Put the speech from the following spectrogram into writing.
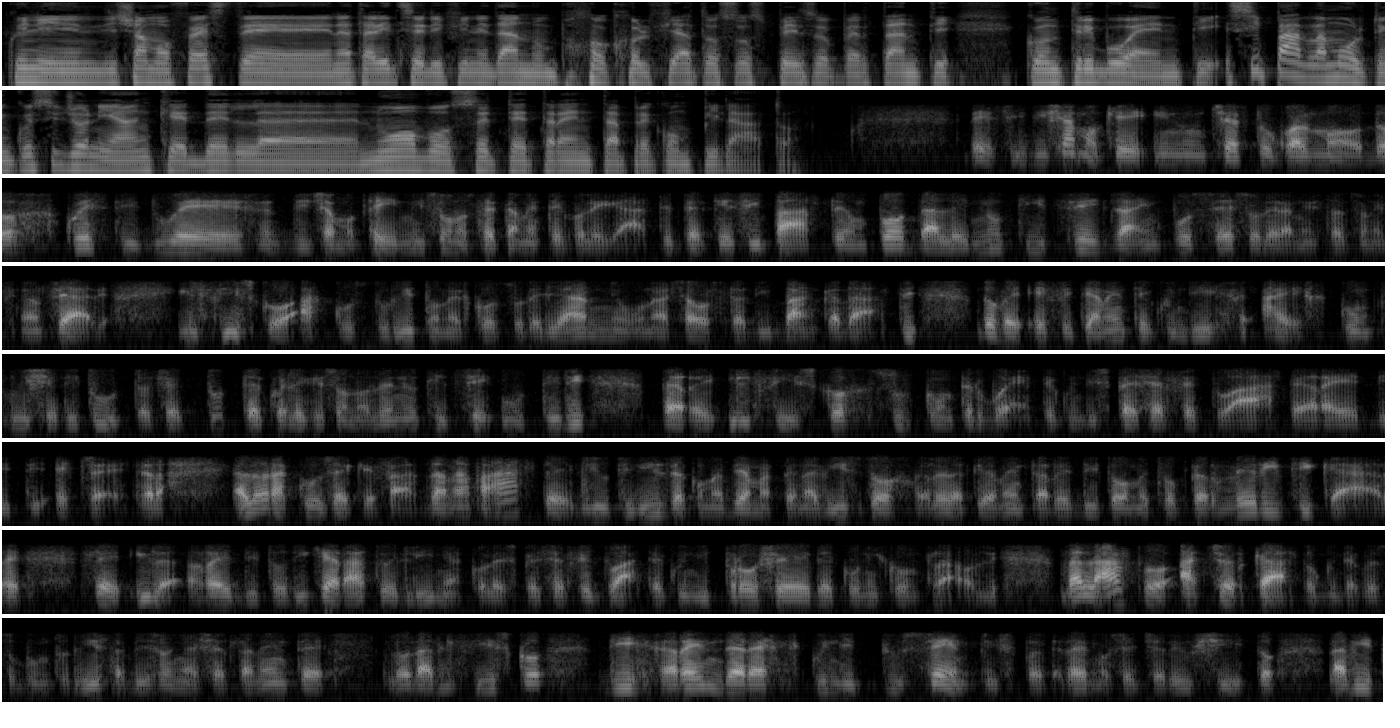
Quindi diciamo feste natalizie di fine d'anno un po' col fiato sospeso per tanti contribuenti. Si parla molto in questi giorni anche del eh, nuovo 730 precompilato. Beh sì, diciamo che in un certo qual modo questi due diciamo, temi sono strettamente collegati perché si parte un po' dalle notizie già in possesso dell'amministrazione finanziaria. Il fisco ha costruito nel corso degli anni una sorta di banca dati dove effettivamente quindi eh, confluisce di tutto, cioè tutte quelle che sono le notizie utili per il fisco sul contribuente, quindi spese effettuate, redditi, eccetera. Allora cos'è che fa? Da una parte li utilizza, come abbiamo appena visto, relativamente al redditometro per verificare se il reddito dichiarato è in linea con le spese effettuate, quindi procede con i controlli. Dall'altro ha cercato, quindi da questo punto di vista bisogna certamente lodare il fisco, di rendere quindi più semplice, poi vedremo se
